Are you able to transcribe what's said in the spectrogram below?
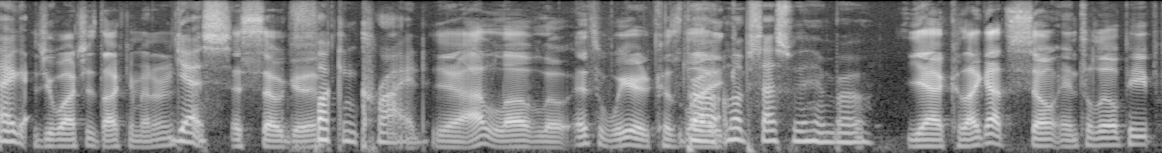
Like, Did you watch his documentary? yes, It's so good. fucking cried. Yeah, I love Lil. It's weird because like I'm obsessed with him, bro. yeah, because I got so into Lil Peep.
